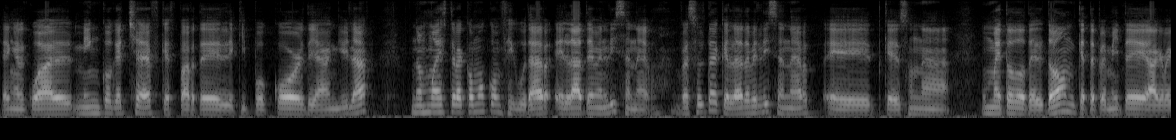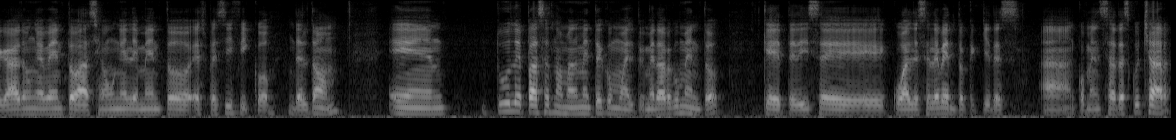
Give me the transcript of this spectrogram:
en el cual Minko Getchef, que es parte del equipo core de Angular, nos muestra cómo configurar el Admin Listener. Resulta que el Admin Listener, eh, que es una, un método del DOM que te permite agregar un evento hacia un elemento específico del DOM, tú le pasas normalmente como el primer argumento que te dice cuál es el evento que quieres ah, comenzar a escuchar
